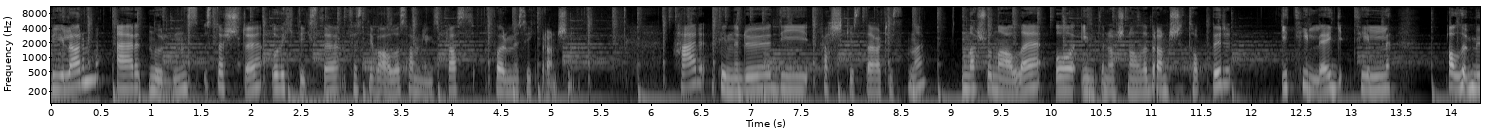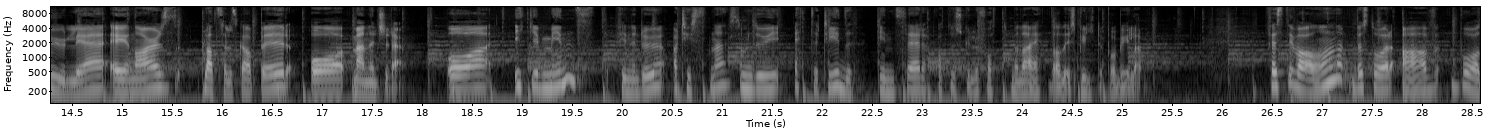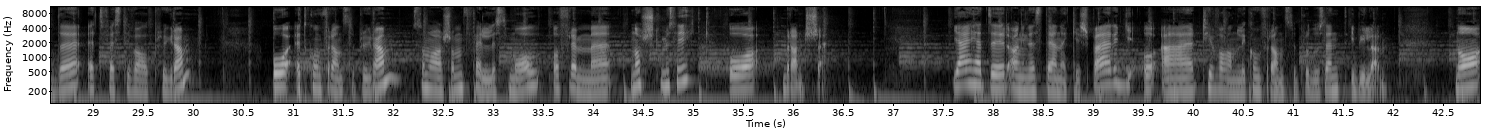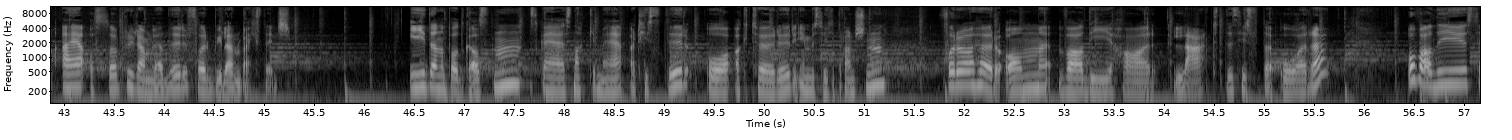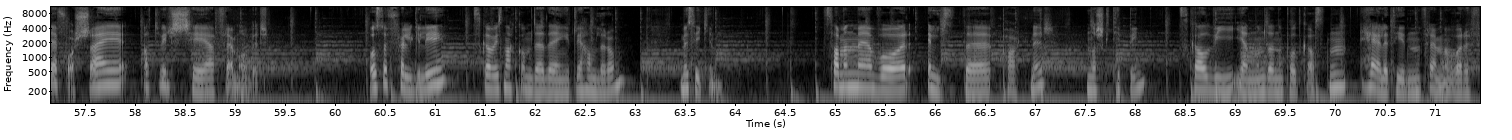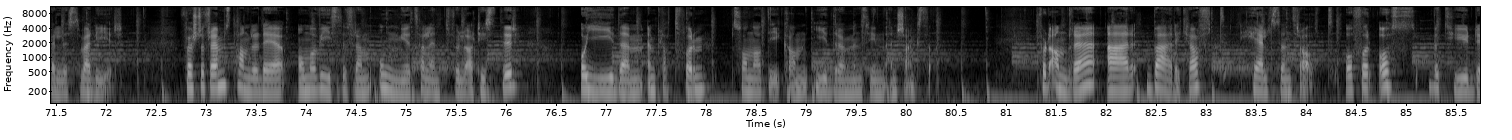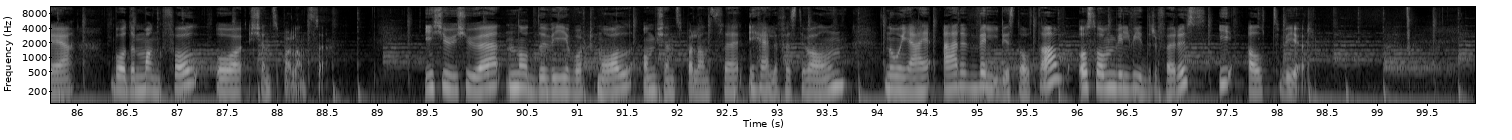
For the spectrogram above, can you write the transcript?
Bylarm er Nordens største og viktigste festival- og samlingsplass for musikkbransjen. Her finner du de ferskeste artistene, nasjonale og internasjonale bransjetopper, i tillegg til alle mulige A&Rs, plateselskaper og managere. Og ikke minst finner du artistene som du i ettertid innser at du skulle fått med deg da de spilte på Bylarm. Festivalen består av både et festivalprogram og et konferanseprogram som har som felles mål å fremme norsk musikk og bransje. Jeg heter Agnes Sten Eckersberg og er til vanlig konferanseprodusent i Bylarm. Nå er jeg også programleder for Bylarm Backstage. I denne podkasten skal jeg snakke med artister og aktører i musikkbransjen for å høre om hva de har lært det siste året, og hva de ser for seg at vil skje fremover. Og selvfølgelig skal vi snakke om det det egentlig handler om musikken. Sammen med vår eldste partner, Norsk Tipping, skal vi gjennom denne podkasten hele tiden fremme våre felles verdier. Først og fremst handler det om å vise frem unge, talentfulle artister og gi dem en plattform, sånn at de kan gi drømmen sin en sjanse. For det andre er bærekraft helt sentralt, og for oss betyr det både mangfold og kjønnsbalanse. I 2020 nådde vi vårt mål om kjønnsbalanse i hele festivalen, noe jeg er veldig stolt av, og som vil videreføres i alt vi gjør.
